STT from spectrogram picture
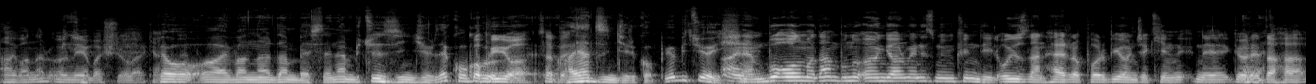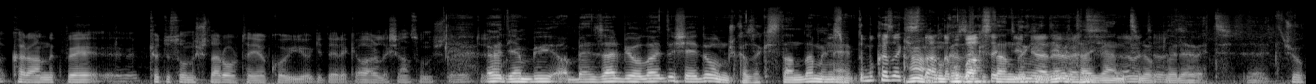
hayvanlar ölmeye başlıyorlar kendileri. Ve o, o hayvanlardan beslenen bütün zincirde kopu, kopuyor. Tabii. Hayat zinciri kopuyor, bitiyor işte. Aynen. Bu olmadan bunu öngörmeniz mümkün değil. O yüzden her rapor bir öncekine göre evet. daha karanlık ve e, kötü sonuçlar ortaya koyuyor giderek ağırlaşan sonuçlar ortaya. Evet yani bir benzer bir olay da şeyde olmuş Kazakistan'da mı ne? Bu Kazakistan'da ha, bu, bu bahsettiğim yer. Değil mi? Evet. antilopları evet, evet. evet. Çok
